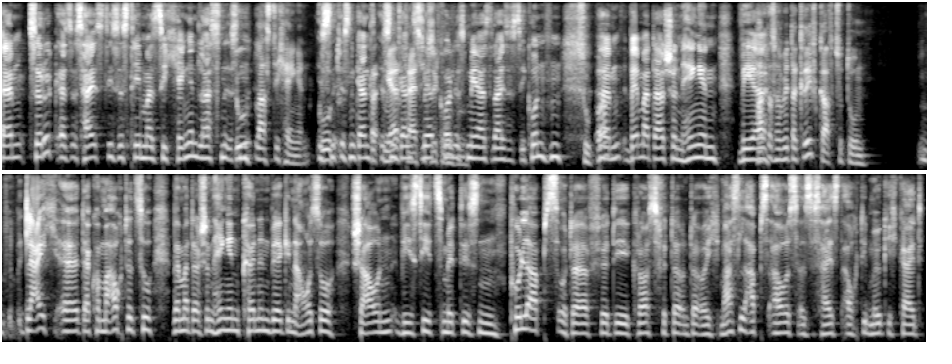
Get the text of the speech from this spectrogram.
ähm, zurück, also es heißt, dieses Thema sich hängen lassen ist du ein, lass dich hängen. Ist, Gut. ist ein ganz, ist ein ganz wertvolles, mehr als 30 Sekunden. Super. Ähm, wenn man da schon hängen, wer... Hat das auch mit der Griffkraft zu tun? Gleich, äh, da kommen wir auch dazu, wenn wir da schon hängen, können wir genauso schauen, wie sieht's mit diesen Pull-ups oder für die Crossfitter unter euch Muscle-ups aus. Also das heißt auch die Möglichkeit,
